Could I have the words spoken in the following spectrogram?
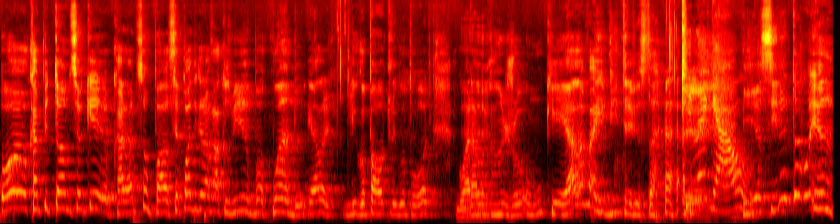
Ô, capitão, não sei o quê, o cara é de São Paulo. Você pode gravar com os meninos? Bom, quando? Ela ligou pra outro, ligou pro outro. Agora ela arranjou um que ela vai vir entrevistar. Que legal. E assim nós estamos indo.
